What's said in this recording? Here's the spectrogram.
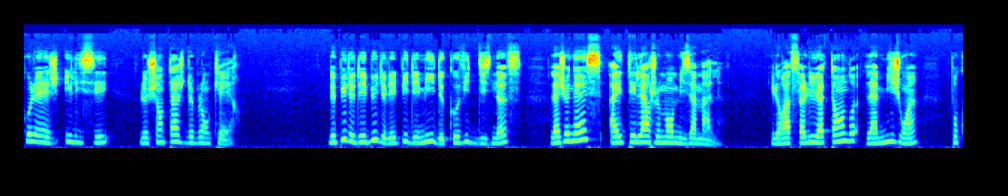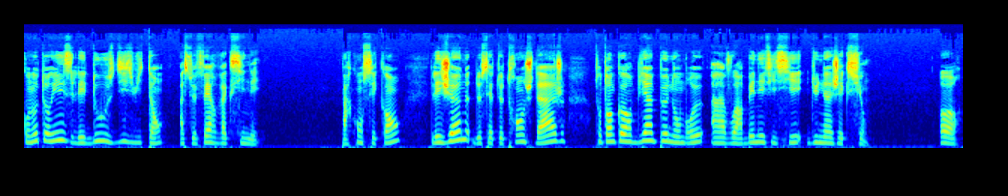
collège et lycée, le chantage de Blanquer. Depuis le début de l'épidémie de Covid-19, la jeunesse a été largement mise à mal. Il aura fallu attendre la mi-juin pour qu'on autorise les 12-18 ans à se faire vacciner. Par conséquent, les jeunes de cette tranche d'âge sont encore bien peu nombreux à avoir bénéficié d'une injection. Or,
